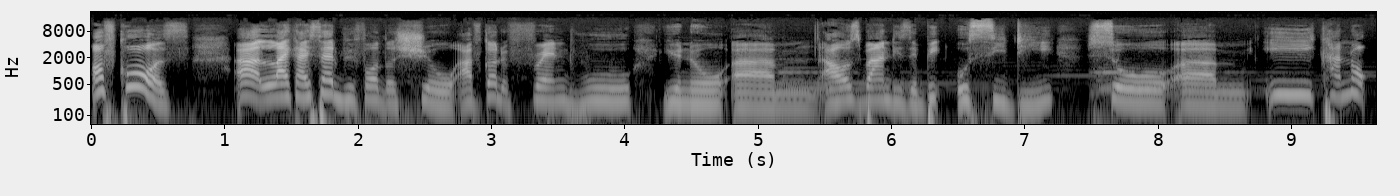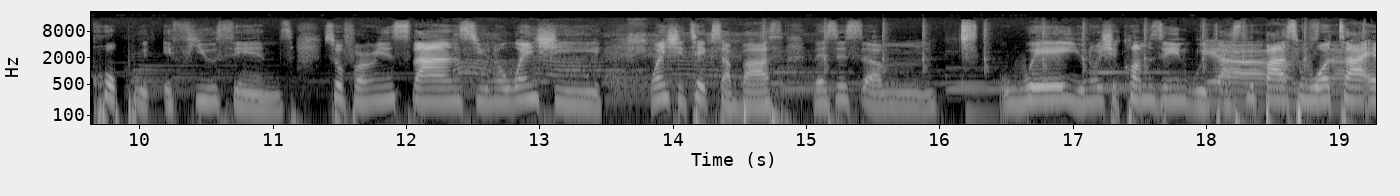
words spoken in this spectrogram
Of course, uh, like I said before the show, I've got a friend who, you know, um, her husband is a bit OCD, so um, he cannot cope with a few things. So, for instance, you know, when she when she takes a bath, there's this um way, you know, she comes in with Yeah, her slippers, water understand, yeah.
